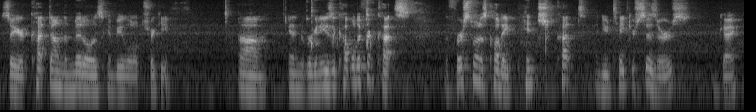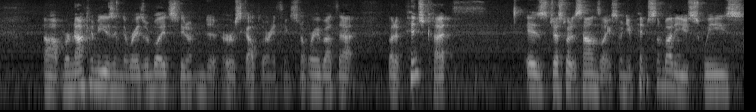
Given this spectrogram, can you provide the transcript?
So your cut down the middle is going to be a little tricky. Um, and we're going to use a couple different cuts. The first one is called a pinch cut, and you take your scissors, okay? Uh, we're not going to be using the razor blades, so you don't need to, or a scalpel or anything, so don't worry about that. But a pinch cut is just what it sounds like. So when you pinch somebody, you squeeze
